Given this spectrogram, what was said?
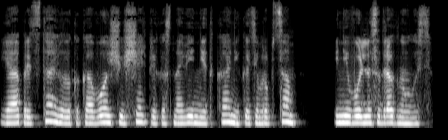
Я представила, каково ощущать прикосновение ткани к этим рубцам, и невольно содрогнулась.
